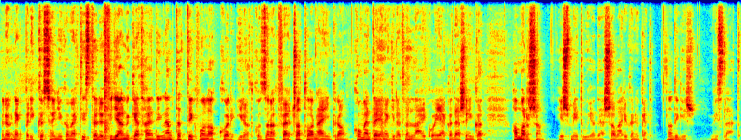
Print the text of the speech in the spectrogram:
Önöknek pedig köszönjük a megtisztelő figyelmüket. Ha eddig nem tették volna, akkor iratkozzanak fel csatornáinkra, kommenteljenek, illetve lájkolják adásainkat. Hamarosan ismét új adással várjuk Önöket. Addig is, viszlát!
